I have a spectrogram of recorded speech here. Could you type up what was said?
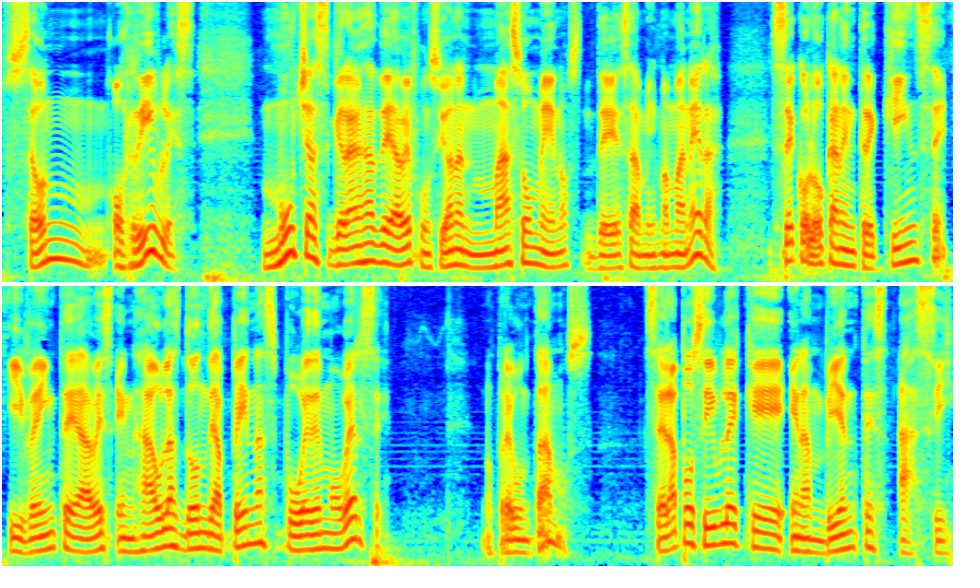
son horribles. Muchas granjas de aves funcionan más o menos de esa misma manera. Se colocan entre 15 y 20 aves en jaulas donde apenas pueden moverse. Nos preguntamos, ¿Será posible que en ambientes así,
